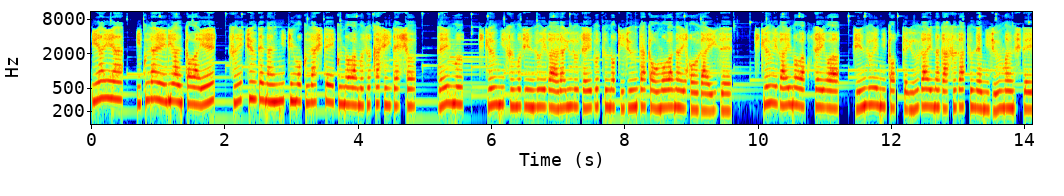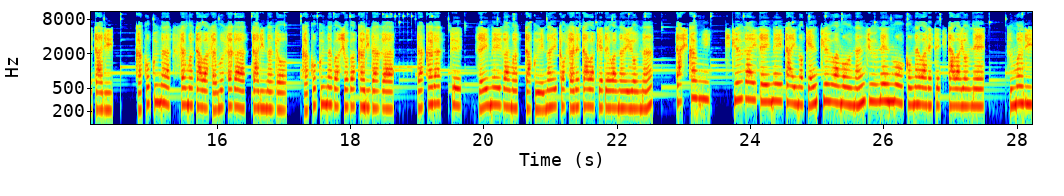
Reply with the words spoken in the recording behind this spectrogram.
いやいや、いくらエイリアンとはいえ、水中で何日も暮らしていくのは難しいでしょ。レイム、地球に住む人類があらゆる生物の基準だと思わない方がいいぜ。地球以外の惑星は、人類にとって有害なガスが常に充満していたり、過酷な暑さまたは寒さがあったりなど、過酷な場所ばかりだが、だからって、生命が全くいないとされたわけではないよな。確かに、地球外生命体の研究はもう何十年も行われてきたわよね。つまり、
